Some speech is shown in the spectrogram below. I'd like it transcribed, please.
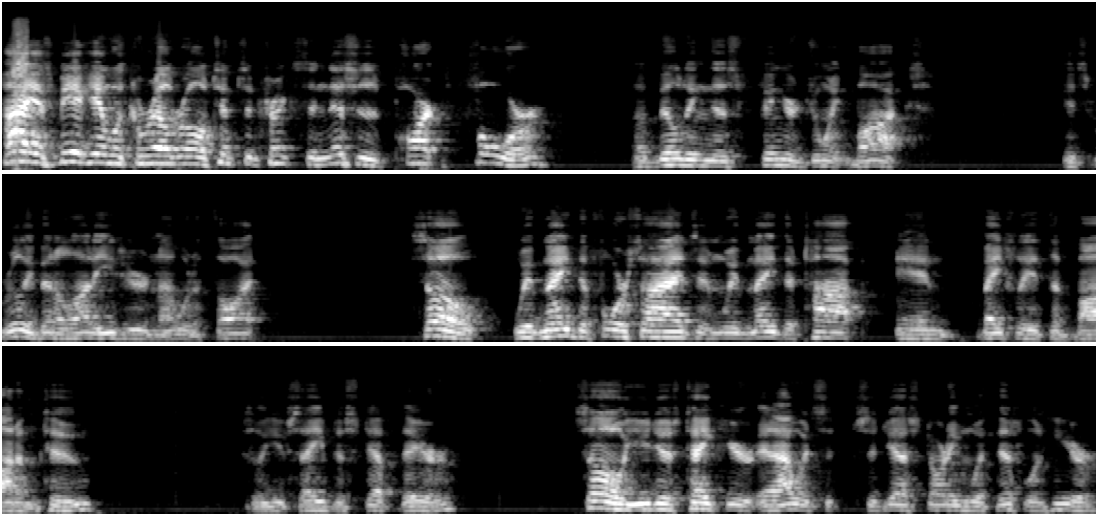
Hi, it's me again with CorelDRAW Tips and Tricks, and this is part four of building this finger joint box. It's really been a lot easier than I would have thought. So we've made the four sides and we've made the top and basically at the bottom too. So you've saved a step there. So you just take your, and I would su suggest starting with this one here.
